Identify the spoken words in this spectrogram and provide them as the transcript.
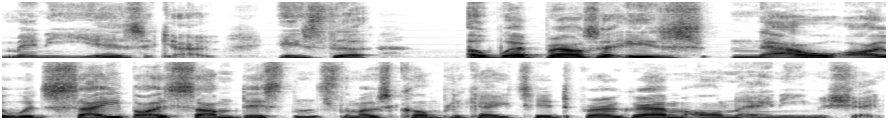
many years ago is that a web browser is now, I would say, by some distance, the most complicated program on any machine.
